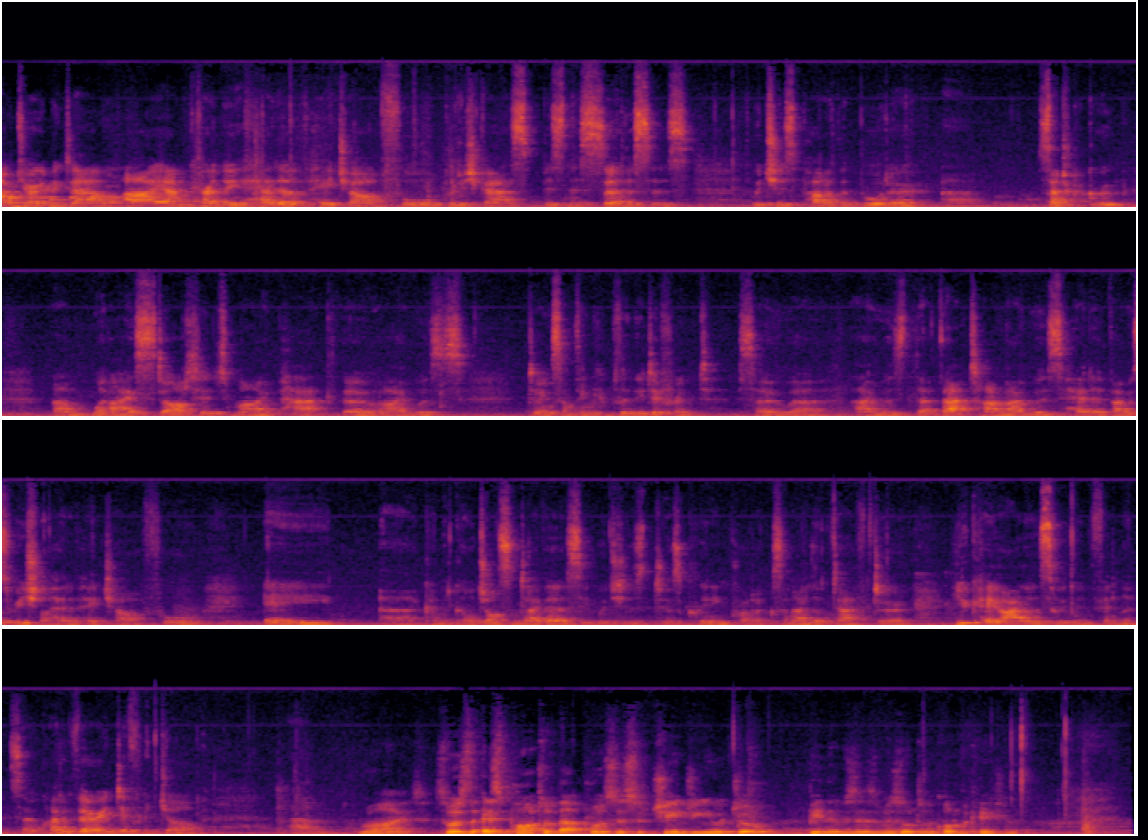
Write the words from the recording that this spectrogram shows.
I'm Gerry McDowell. I am currently head of HR for British Gas Business Services, which is part of the broader um, Centrica Group. Um, when I started my PAC, though, I was doing something completely different. So uh, I was at that time I was head of I was regional head of HR for a uh, company called Johnson Diversey, which is just cleaning products, and I looked after UK, Ireland, Sweden, and Finland. So quite a very different job. Um, right. So is, is part of that process of changing your job being as a result of the qualification?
